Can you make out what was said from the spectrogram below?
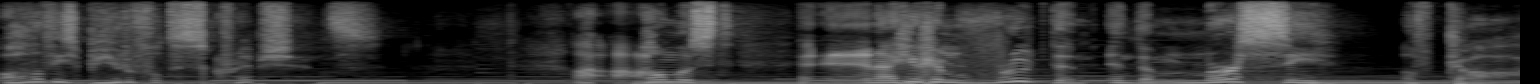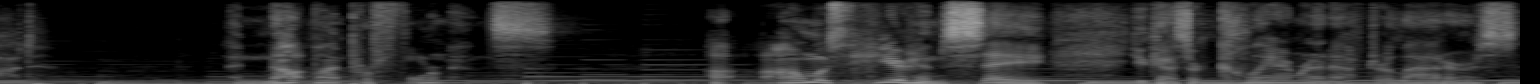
all of these beautiful descriptions, I, I almost, and I hear him root them in the mercy of God and not my performance. I, I almost hear him say, You guys are clamoring after ladders.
